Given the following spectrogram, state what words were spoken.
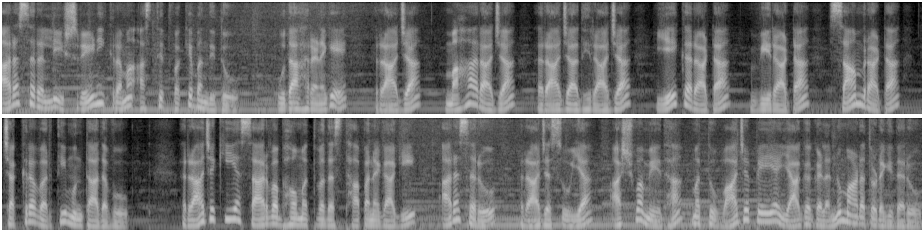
ಅರಸರಲ್ಲಿ ಶ್ರೇಣಿಕ್ರಮ ಅಸ್ತಿತ್ವಕ್ಕೆ ಬಂದಿತು. ಉದಾಹರಣೆಗೆ ರಾಜ, ಮಹಾರಾಜ, ರಾಜಾಧಿರಾಜ, ಏಕರಾಟ, ವಿರಾಟ, ಸಾಮ್ರಾಟ, ಚಕ್ರವರ್ತಿ ಮುಂತಾದವು. ರಾಜಕೀಯ ಸಾರ್ವಭೌಮತ್ವದ ಸ್ಥಾಪನೆಗಾಗಿ ಅರಸರು ರಾಜಸೂಯ, ಅಶ್ವಮೇಧ ಮತ್ತು ವಾಜಪೇಯ ಯಾಗಗಳನ್ನು ಮಾಡತೊಡಗಿದರು.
